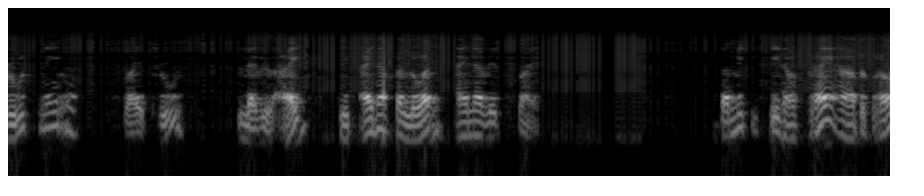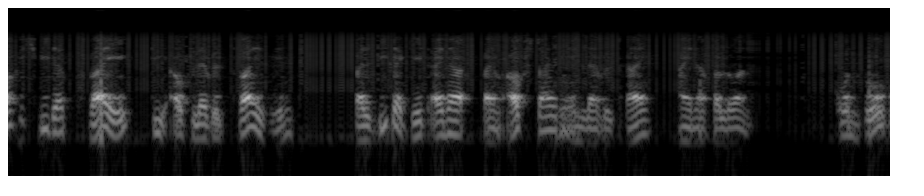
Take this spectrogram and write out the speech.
Root nehme, zwei Root, Level 1, geht einer verloren, einer wird 2. Damit ich den auf 3 habe, brauche ich wieder zwei, die auf Level 2 sind, weil wieder geht einer beim Aufsteigen in Level 3, einer verloren. Und so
